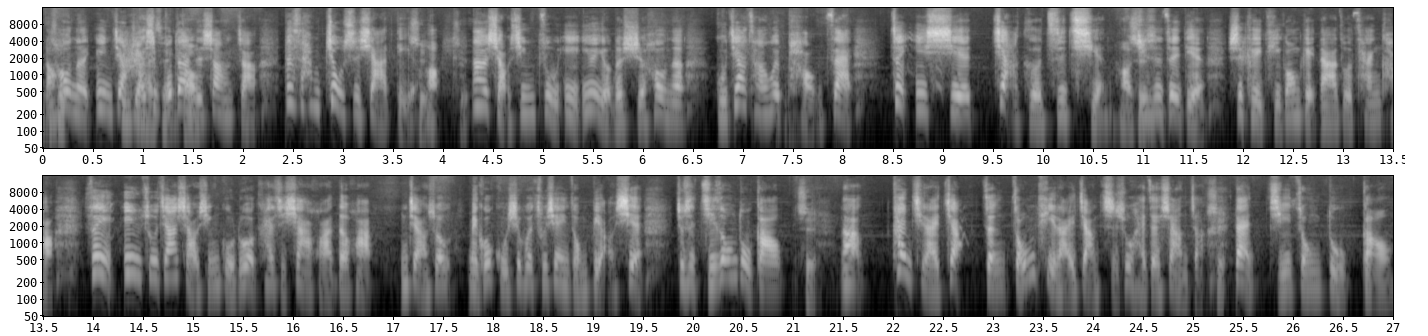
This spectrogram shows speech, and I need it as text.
然后呢运价还还是不断的上涨，但是他们就是下跌哈。那要小心注意，因为有的时候呢，股价常会跑在这一些价格之前哈。其实这一点是可以提供给大家做参考。所以运输加小型股如果开始下滑的话，你讲说美国股市会出现一种表现，就是集中度高，是那看起来价整总体来讲指数还在上涨，是但集中度高。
